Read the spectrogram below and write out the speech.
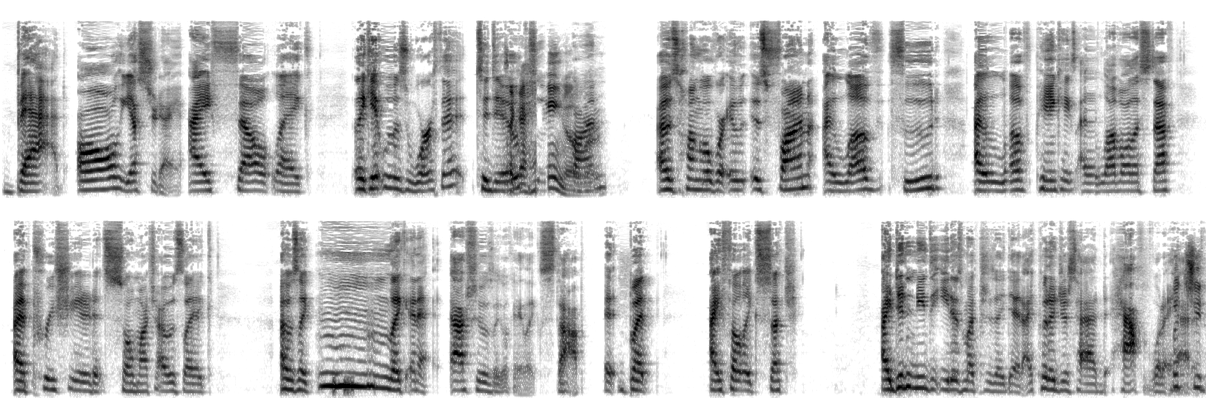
bad all yesterday. I felt like like it was worth it to do. It's like a 'cause it was hangover. fun. I was hungover. It was, it was fun. I love food. I love pancakes. I love all this stuff. I appreciated it so much. I was like, I was like, mm, like, and Ashley was like, okay, like stop. It- but I felt like such. I didn't need to eat as much as I did. I could have just had half of what I had. But you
